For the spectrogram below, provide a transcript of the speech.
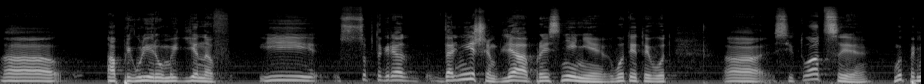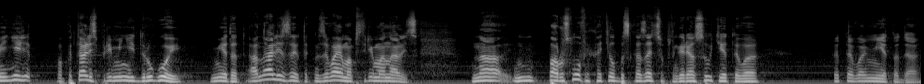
э, апрегулируемых генов и, собственно говоря, в дальнейшем для прояснения вот этой вот э, ситуации мы поменили, попытались применить другой метод анализа, так называемый апстрим-анализ. На пару слов я хотел бы сказать, собственно говоря, о сути этого, этого метода.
